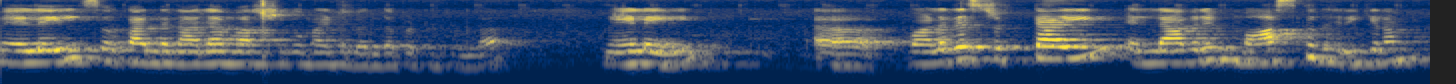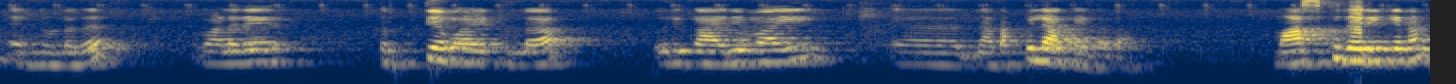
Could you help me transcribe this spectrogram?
മേളയിൽ സർക്കാരിന്റെ നാലാം വാർഷികവുമായിട്ട് ബന്ധപ്പെട്ടിട്ടുള്ള മേളയിൽ വളരെ സ്ട്രിക്റ്റായി എല്ലാവരും മാസ്ക് ധരിക്കണം എന്നുള്ളത് വളരെ കൃത്യമായിട്ടുള്ള ഒരു കാര്യമായി നടപ്പിലാക്കേണ്ടതാണ്. മാസ്ക് ധരിക്കണം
